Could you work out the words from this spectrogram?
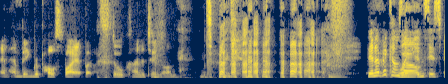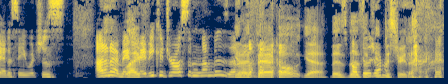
and him being repulsed by it, but still kind of turned on. then it becomes Well- like incest fantasy which is i don't know maybe Like- maybe you could draw some numbers I you know, know. fair call. Yeah, there's there's Popular an genre. industry there.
